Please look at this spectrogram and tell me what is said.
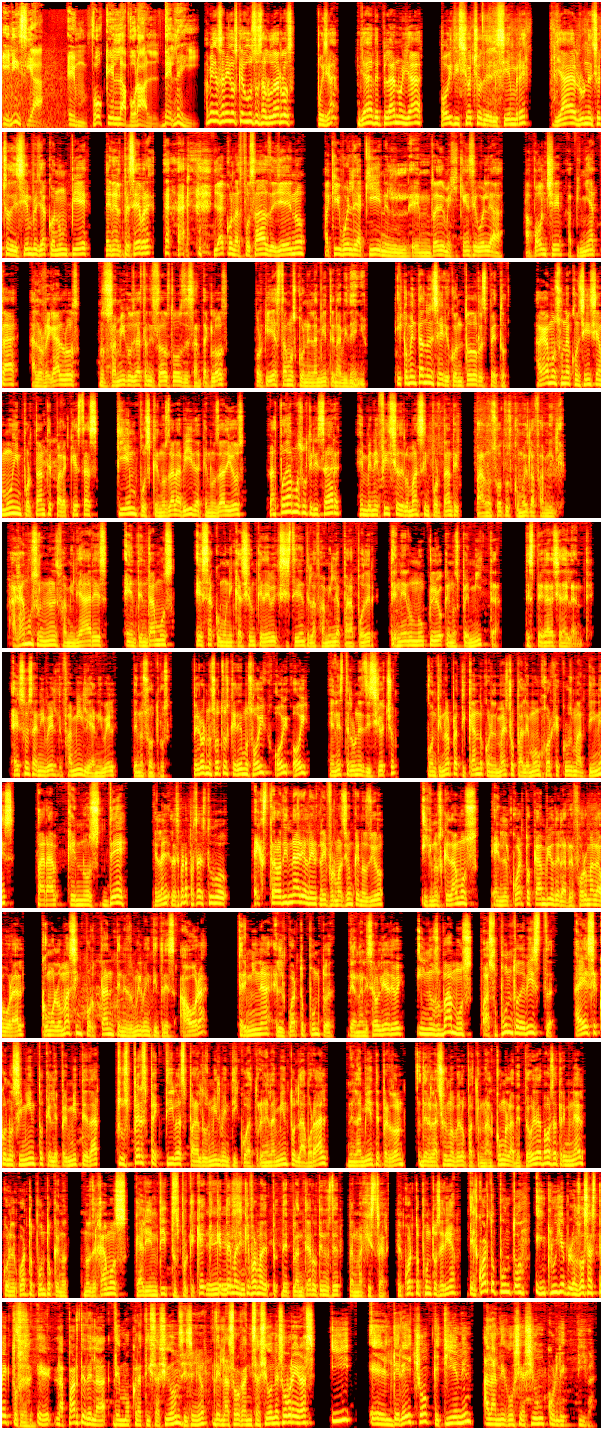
Inicia Enfoque Laboral de Ley. Amigas, amigos, qué gusto saludarlos. Pues ya, ya de plano, ya hoy 18 de diciembre, ya el lunes 18 de diciembre, ya con un pie en el pesebre, ya con las posadas de lleno. Aquí huele, aquí en el en Radio Mexiquense huele a, a ponche, a piñata, a los regalos. Nuestros amigos ya están disfrazados todos de Santa Claus, porque ya estamos con el ambiente navideño. Y comentando en serio, con todo respeto, Hagamos una conciencia muy importante para que estos tiempos que nos da la vida, que nos da Dios, las podamos utilizar en beneficio de lo más importante para nosotros como es la familia. Hagamos reuniones familiares e entendamos esa comunicación que debe existir entre la familia para poder tener un núcleo que nos permita despegar hacia adelante. Eso es a nivel de familia, a nivel de nosotros. Pero nosotros queremos hoy, hoy, hoy, en este lunes 18, continuar platicando con el maestro Palemón Jorge Cruz Martínez para que nos dé. la semana pasada estuvo extraordinaria la, información que nos dio y nos quedamos en el cuarto cambio de la reforma laboral como lo más importante en el 2023. Ahora termina el cuarto punto de analizar el día de hoy y nos vamos a su punto de vista, a ese conocimiento que le permite dar sus perspectivas para el 2024 en el ambiente laboral, en el ambiente, perdón, de relación obrero-patronal. ¿Cómo la ve? Pero hoy vamos a terminar con el cuarto punto que nos, nos dejamos calientitos, porque ¿qué, qué, tema y qué forma de, de plantearlo tiene usted tan magistral? ¿El cuarto punto sería? El cuarto punto incluye los dos aspectos, eh, la parte de la democratización sí, señor. de las organizaciones obreras y el derecho que tienen a la negociación colectiva.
